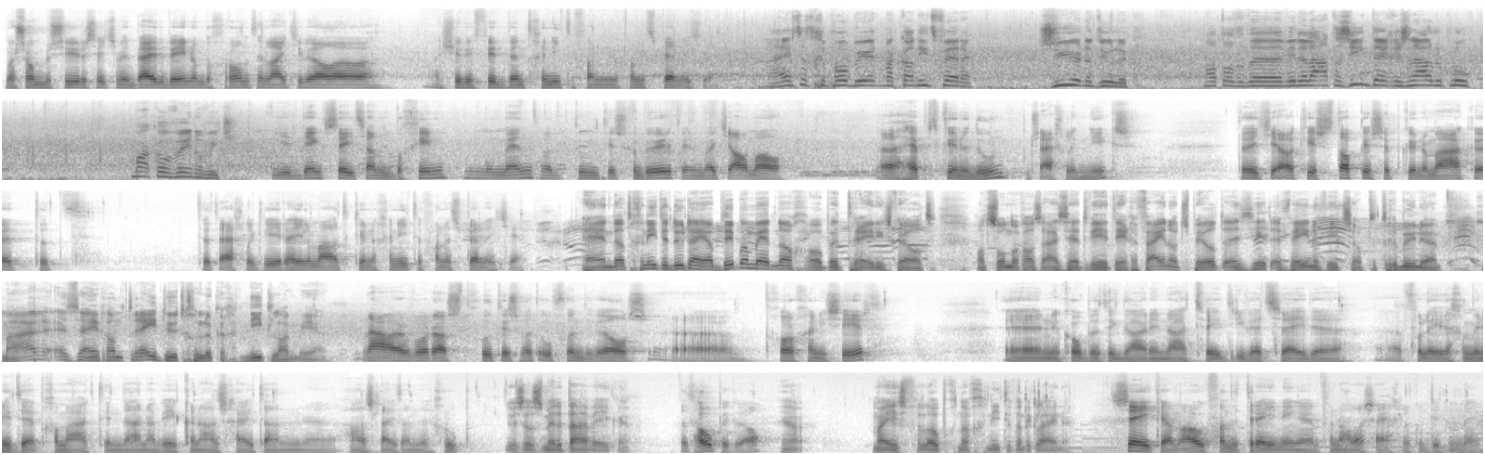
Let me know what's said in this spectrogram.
Maar zo'n blessure zit je met beide benen op de grond en laat je wel, uh, als je weer fit bent, genieten van, van het spelletje. Hij heeft het geprobeerd, maar kan niet verder. Zuur natuurlijk. Had dat uh, willen laten zien tegen zijn oude ploeg. Marco Venovic. Je denkt steeds aan het begin, het moment, wat toen het is gebeurd en wat je allemaal uh, hebt kunnen doen. Dus eigenlijk niks. Dat je elke keer stapjes hebt kunnen maken tot, tot eigenlijk weer helemaal te kunnen genieten van het spelletje. En dat genieten doet hij op dit moment nog op het trainingsveld. Want zondag als AZ weer tegen Feyenoord speelt, zit Venovic op de tribune. Maar zijn rentree duurt gelukkig niet lang meer. Nou, er worden als het goed is wat oefenduels uh, georganiseerd. En ik hoop dat ik daarin na twee, drie wedstrijden uh, volledige minuten heb gemaakt en daarna weer kan aansluiten aan, uh, aansluiten aan de groep. Dus dat is met een paar weken? Dat hoop ik wel. Ja. Maar eerst voorlopig nog genieten van de kleine? Zeker, maar ook van de trainingen en van alles eigenlijk op dit moment.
